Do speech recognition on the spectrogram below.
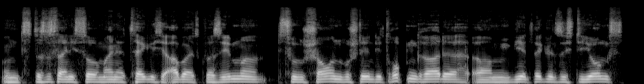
Und das ist eigentlich so meine tägliche Arbeit, quasi immer zu schauen, wo stehen die Truppen gerade, ähm, wie entwickeln sich die Jungs,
